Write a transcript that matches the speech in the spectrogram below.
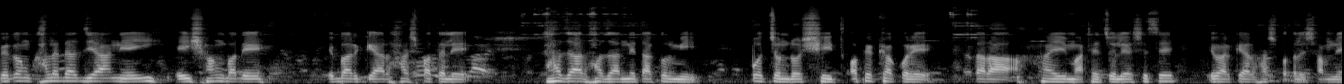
বেগম খালেদা জিয়া নেই। এই সংবাদে এবার কেয়ার হাসপাতালে হাজার হাজার নেতাকর্মী প্রচণ্ড শীত অপেক্ষা করে তারা এই মাঠে চলে এসেছে। এবার কেয়ার হাসপাতালের সামনে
